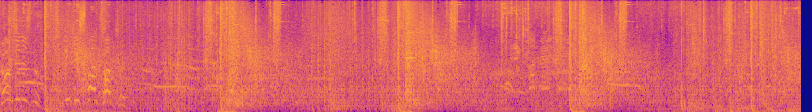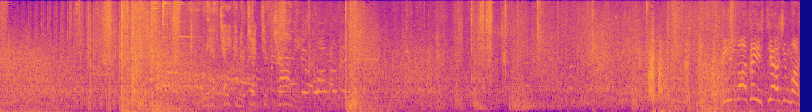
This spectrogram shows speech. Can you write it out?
Gördünüz mü? Bir düşman tankı. ihtiyacım var.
